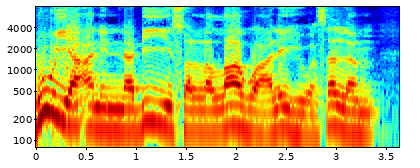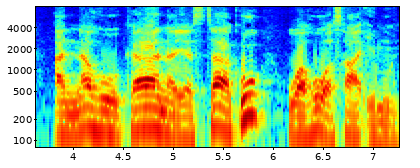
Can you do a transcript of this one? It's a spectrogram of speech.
ruya ani nabii salllahu alaihi wasallam annahu kana yastaku wa huwa saimun.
